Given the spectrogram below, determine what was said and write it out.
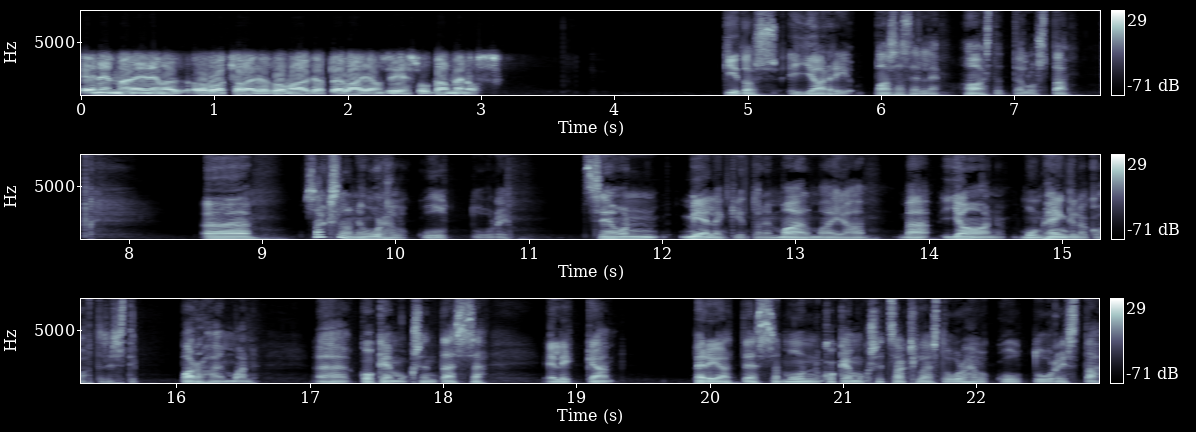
enemmän enemmän ruotsalaisia ja suomalaisia pelaajia on siihen suuntaan menossa. Kiitos Jari Pasaselle haastattelusta. Öö, saksalainen urheilukulttuuri, se on mielenkiintoinen maailma ja mä jaan mun henkilökohtaisesti parhaimman öö, kokemuksen tässä. Eli periaatteessa mun kokemukset saksalaisesta urheilukulttuurista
